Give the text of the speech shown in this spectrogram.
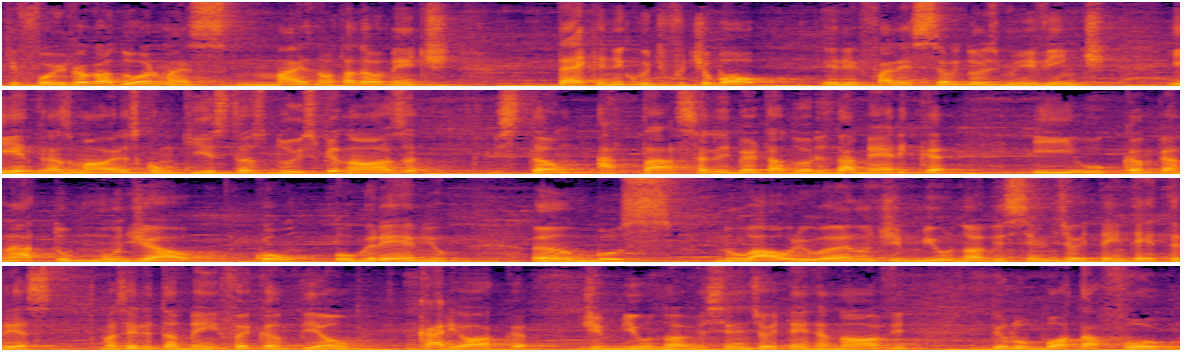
que foi jogador, mas mais notavelmente técnico de futebol. Ele faleceu em 2020 e entre as maiores conquistas do Espinosa estão a Taça Libertadores da América e o Campeonato Mundial com o Grêmio, ambos no áureo ano de 1983. Mas ele também foi campeão carioca de 1989 pelo Botafogo.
